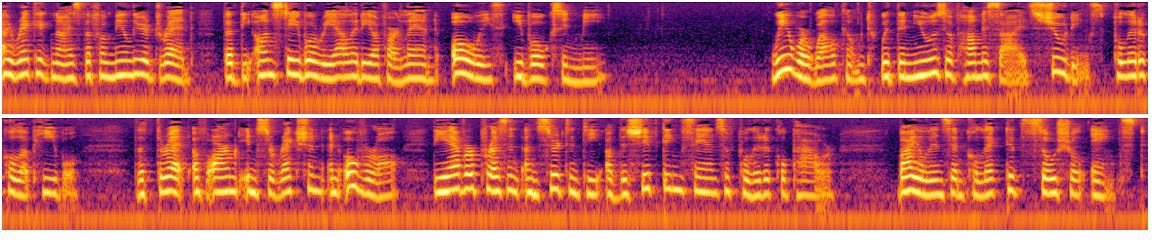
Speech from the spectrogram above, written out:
I recognize the familiar dread that the unstable reality of our land always evokes in me. We were welcomed with the news of homicides, shootings, political upheaval, the threat of armed insurrection, and overall, the ever present uncertainty of the shifting sands of political power, violence, and collective social angst.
